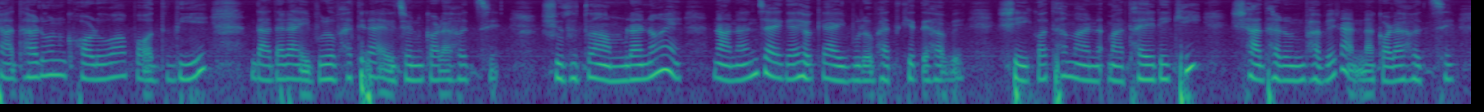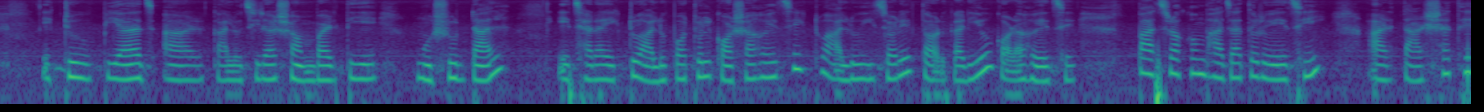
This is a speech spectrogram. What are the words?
সাধারণ ঘরোয়া পদ দিয়ে দাদার আইবুড়ো ভাতের আয়োজন করা হচ্ছে। শুধু তো আমরা নয়, নানান জায়গায় ওকে আইবুড়ো ভাত খেতে হবে। সেই কথা মাথায় রেখেই সাধারণভাবে রান্না করা হচ্ছে। একটু পেঁয়াজ আর কালো জিরা সম্বার দিয়ে মসুর ডাল, এছাড়া একটু আলু পটল কষা হয়েছে, একটু আলু ইচড়ের তরকারিও করা হয়েছে। পাঁচ রকম ভাজা তো রয়েছেই, আর তার সাথে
